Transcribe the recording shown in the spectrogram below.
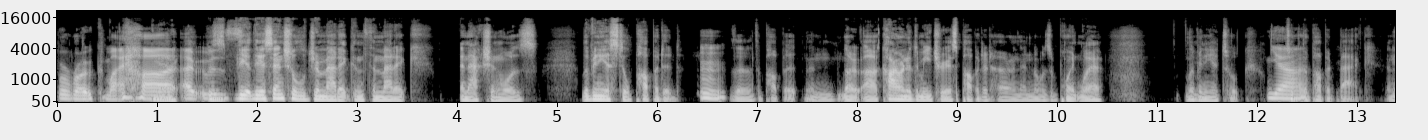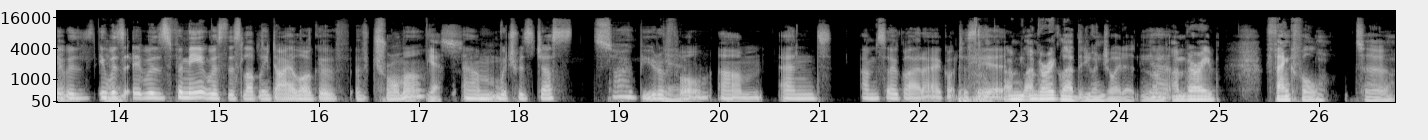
broke my heart. I, it Because was the the essential dramatic and thematic in action was Lavinia still puppeted Mm. the the puppet, and no, uh, Chiron and Demetrius puppeted her, and then there was a point where Lavinia took yeah. took the puppet back. And it then, was it yeah. was it was for me it was this lovely dialogue of of trauma yes. um which was just so beautiful um and i'm so glad i got to see it I'm I'm very glad that you enjoyed it, and Yeah. I'm, I'm very thankful to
